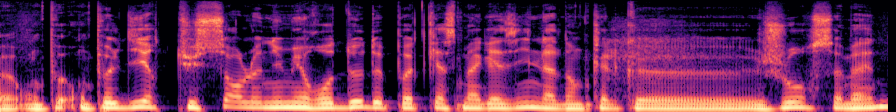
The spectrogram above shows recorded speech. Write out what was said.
on, peut, on peut le dire, tu sors le numéro 2 de Podcast Magazine là dans quelques jours, semaines?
